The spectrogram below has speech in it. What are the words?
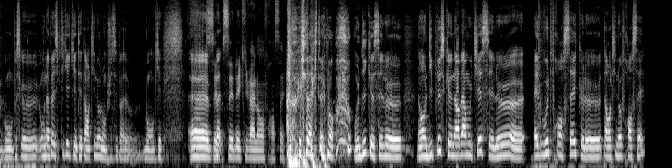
bon, parce que on n'a pas expliqué qui était Tarantino, donc je sais pas. euh, Bon, ok. Euh, c'est bah- c'est l'équivalent en français. Exactement. On dit que c'est le. Non, on dit plus que Norbert Moutier, c'est le euh, Ed Wood français que le Tarantino français.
